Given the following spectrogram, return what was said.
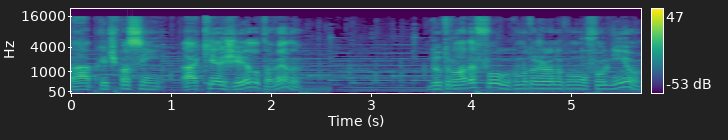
Tá, porque tipo assim, aqui é gelo, tá vendo? Do outro lado é fogo. Como eu tô jogando com foguinho...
